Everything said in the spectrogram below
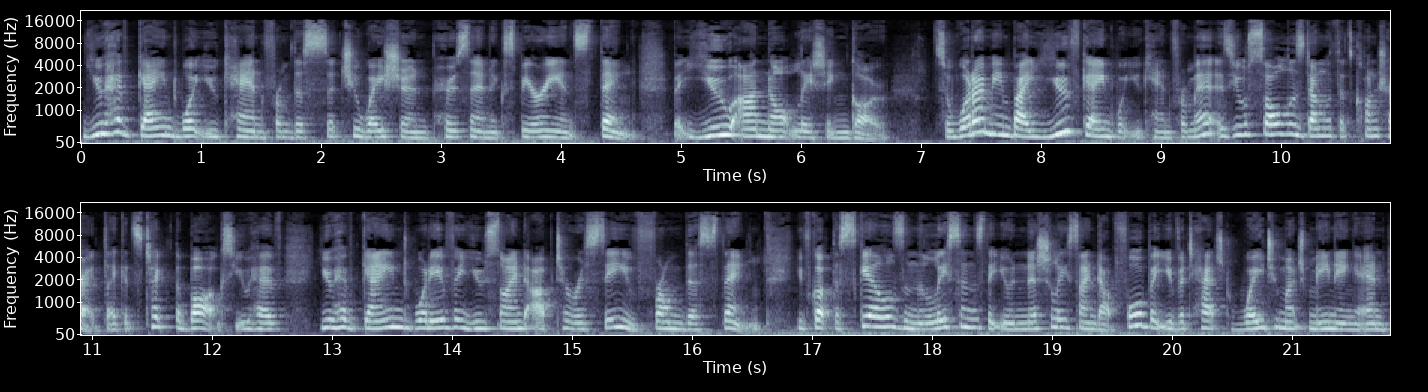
you have gained what you can from this situation person experience thing but you are not letting go so, what I mean by you've gained what you can from it is your soul is done with its contract. Like it's ticked the box. You have you have gained whatever you signed up to receive from this thing. You've got the skills and the lessons that you initially signed up for, but you've attached way too much meaning and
